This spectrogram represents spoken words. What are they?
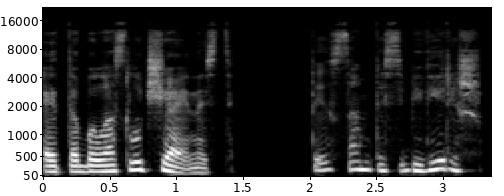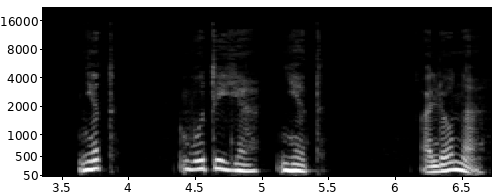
Это была случайность. Ты сам-то себе веришь? Нет? Вот и я. Нет. Алена,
